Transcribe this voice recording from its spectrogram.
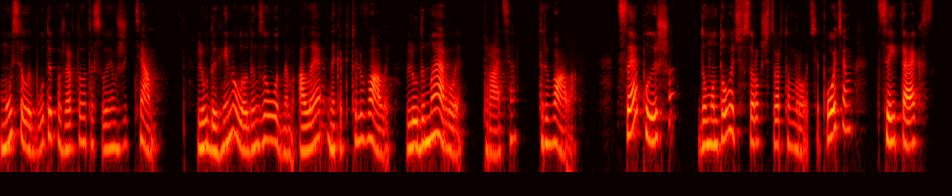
мусили бути пожертвувати своїм життям. Люди гинули один за одним, але не капітулювали. Люди мерли. Праця тривала. Це пише Домонтович в 44-му році. Потім цей текст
